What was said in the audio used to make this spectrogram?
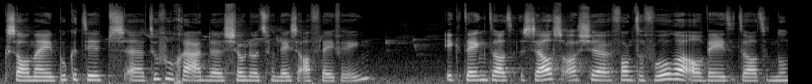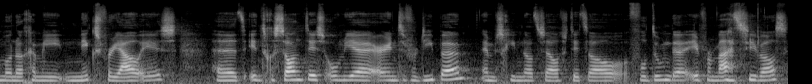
Ik zal mijn boekentips uh, toevoegen aan de show notes van deze aflevering. Ik denk dat zelfs als je van tevoren al weet dat non-monogamie niks voor jou is, het interessant is om je erin te verdiepen. En misschien dat zelfs dit al voldoende informatie was.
